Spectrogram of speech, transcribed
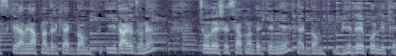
আজকে আমি আপনাদেরকে একদম ঈদ আয়োজনে চলে এসেছি আপনাদেরকে নিয়ে একদম ভেদে পল্লীতে।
